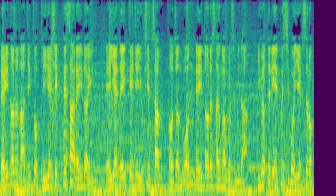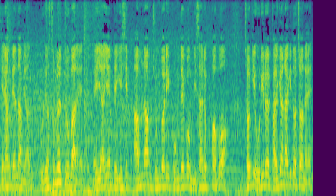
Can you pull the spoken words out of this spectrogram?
레이더는 아직도 기계식 PESA 레이더인 AN/APG-63 버전 1 레이더를 사용하고 있습니다. 이것들이 F-15EX로 개량된다면 무려 22발의 AIM-120 AMRAAM 중거리 공대공 미사일을 퍼부어 적이 우리를 발견하기도 전에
